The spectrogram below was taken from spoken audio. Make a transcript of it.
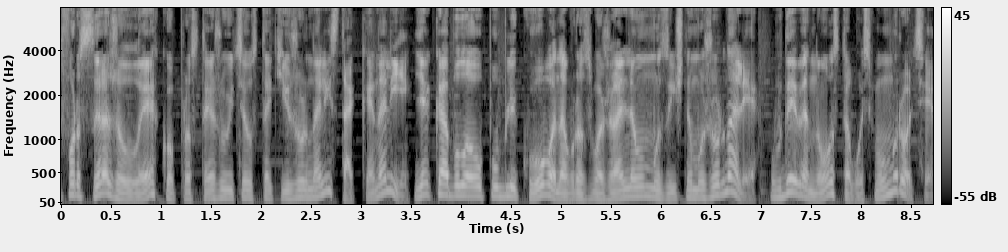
форсажу легко простежується у статті журналіста Кеналі, яка була опублікована в розважальному музичному журналі в 98-му році.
